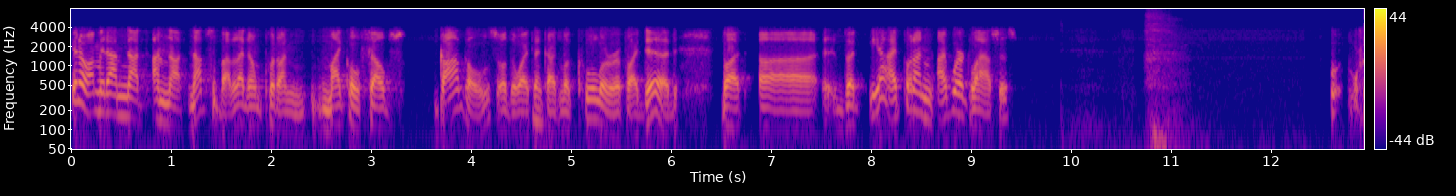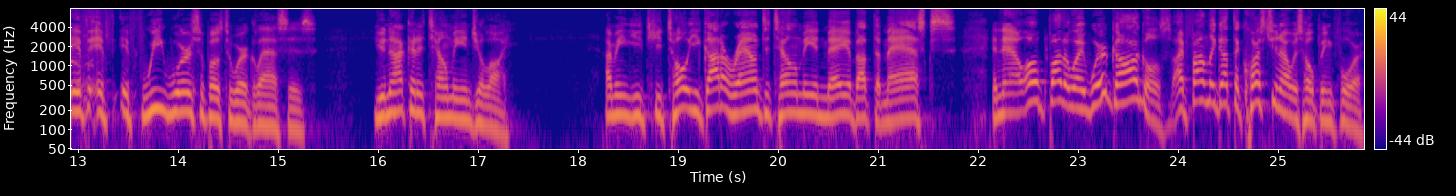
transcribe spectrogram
You know, I mean, I'm not I'm not nuts about it. I don't put on Michael Phelps goggles, although I think I'd look cooler if I did. But uh, but yeah, I put on I wear glasses. If if if we were supposed to wear glasses, you're not going to tell me in July. I mean, you you told you got around to telling me in May about the masks, and now, oh, by the way, wear goggles. I finally got the question I was hoping for.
